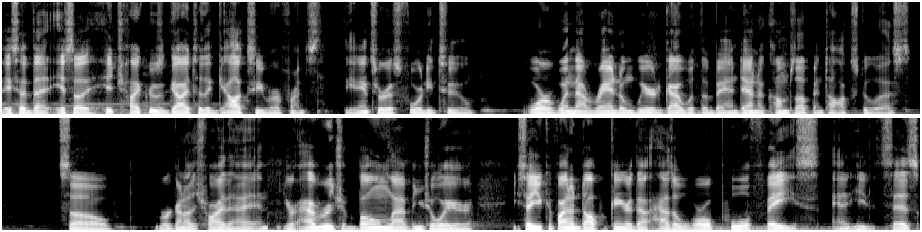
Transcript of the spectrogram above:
they said that it's a Hitchhiker's Guide to the Galaxy reference. The answer is 42. Or when that random weird guy with the bandana comes up and talks to us. So we're gonna try that. And your average Bone Lab enjoyer, you say you can find a doppelganger that has a whirlpool face, and he says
